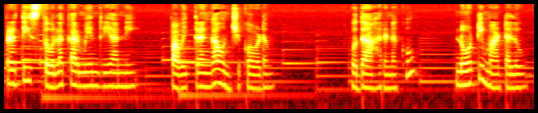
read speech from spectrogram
ప్రతి స్థూల కర్మేంద్రియాన్ని పవిత్రంగా ఉంచుకోవడం. ఉదాహరణకు నోటి మాటలు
